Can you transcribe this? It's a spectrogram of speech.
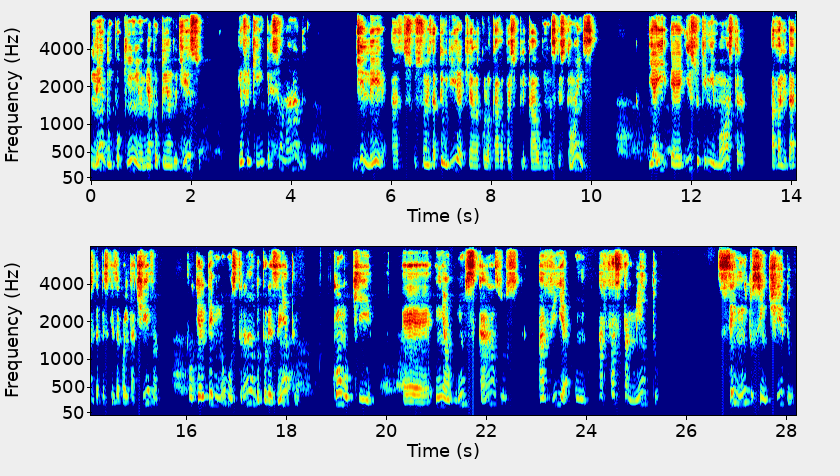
lendo um pouquinho e me apropriando disso, eu fiquei impressionado de ler as discussões da teoria que ela colocava para explicar algumas questões. E aí é isso que me mostra a validade da pesquisa qualitativa, porque ele terminou mostrando, por exemplo, como que é, em alguns casos havia um afastamento sem muito sentido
